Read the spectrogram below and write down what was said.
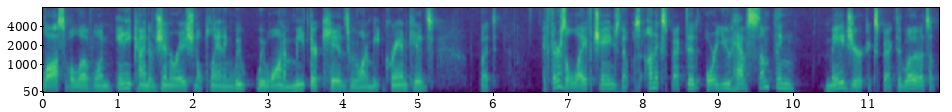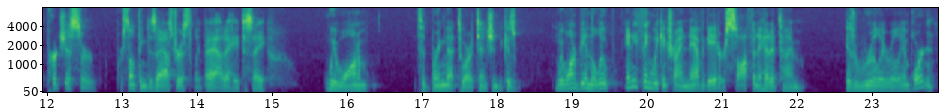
loss of a loved one, any kind of generational planning, we we want to meet their kids, we want to meet grandkids, but if there's a life change that was unexpected or you have something major expected, whether that's a purchase or, or something disastrously bad, I hate to say, we want them to bring that to our attention because we want to be in the loop. Anything we can try and navigate or soften ahead of time is really, really important.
